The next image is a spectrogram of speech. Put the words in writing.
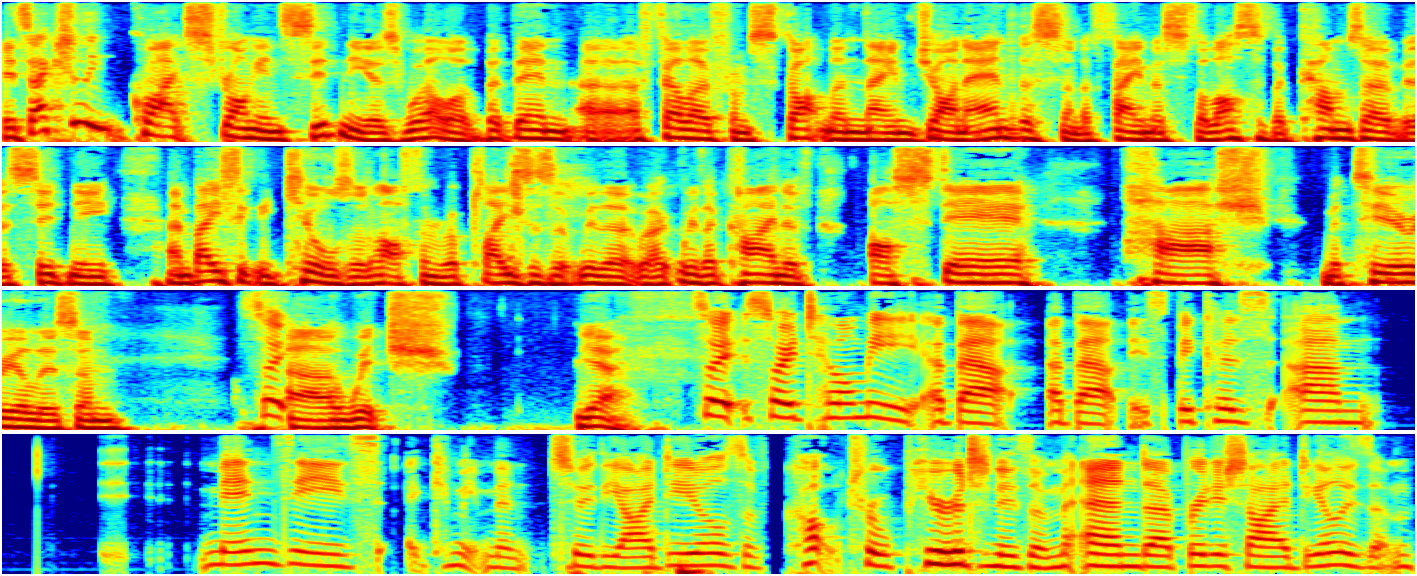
It's actually quite strong in Sydney as well. But then uh, a fellow from Scotland named John Anderson, a famous philosopher, comes over to Sydney and basically kills it off and replaces it with a with a kind of austere, harsh materialism, so, uh, which, yeah. So, so tell me about about this because um, Menzies' commitment to the ideals of cultural puritanism and uh, British idealism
